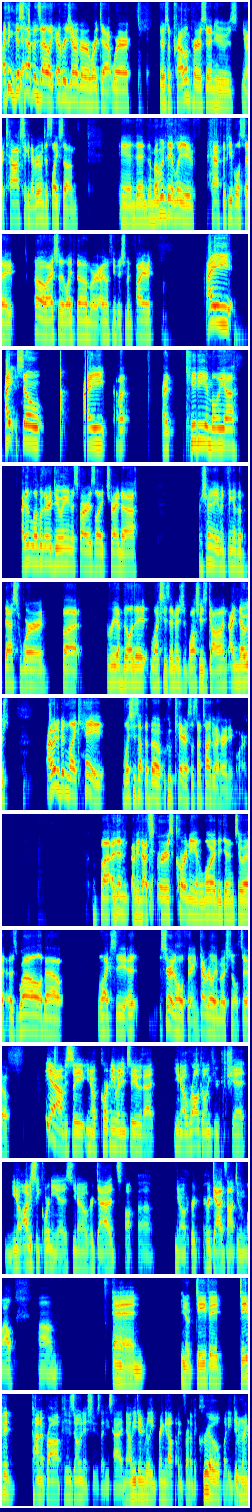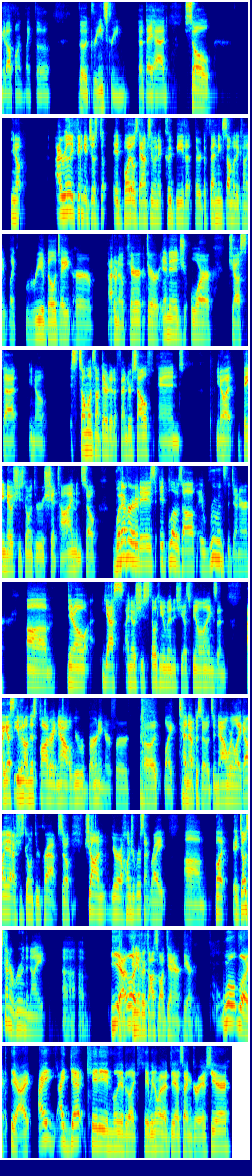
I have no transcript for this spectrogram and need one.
I think this yeah. happens at like every gym I've ever worked at where there's a problem person who's, you know, toxic and everyone dislikes them. And then the moment they leave, half the people say, Oh, I actually like them, or I don't think they should have been fired. I, I, so I, uh, I, Katie and Malia, I didn't love what they were doing as far as like trying to. I'm trying to even think of the best word, but rehabilitate Lexi's image while she's gone. I know I would have been like, hey, Lexi's off the boat. Who cares? Let's not talk about her anymore. But then, I mean, that spurs Courtney and Lloyd to get into it as well about Lexi. It started the whole thing, got really emotional too. Yeah, obviously, you know, Courtney went into that, you know, we're all going through shit. You know, obviously Courtney is, you know, her dad's, uh, you know, her, her dad's not doing well. Um, and, you know, David, David kind of brought up his own issues that he's had. Now he didn't really bring it up in front of the crew, but he did mm. bring it up on like the the green screen that they had. So, you know, I really think it just it boils down to, and it could be that they're defending someone to kind of like rehabilitate her, I don't know, character image, or just that, you know, someone's not there to defend herself. And, you know, they know she's going through a shit time. And so whatever it is, it blows up, it ruins the dinner. Um, you know, yes, I know she's still human and she has feelings. And I guess even on this pod right now, we were burning her for uh, like 10 episodes. And now we're like, oh, yeah, she's going through crap. So, Sean, you're 100% right. Um, but it does kind of ruin the night. Uh, yeah. You know, any other thoughts about dinner here? Well, look, yeah, I, I, I get Katie and Malia be like, hey, we don't want to dance on graves here.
